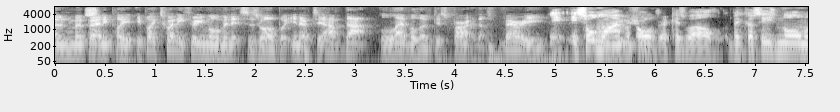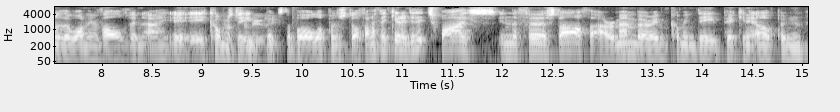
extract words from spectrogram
and McBurnie played he played 23 more minutes as well. But you know, to have that level of disparity, that's very It's unlike Unusual. McGoldrick as well because he's normally the one involved in. it. he, he comes deep, Absolutely. picks the ball up and stuff. And I think you know, he did it twice in the first half. That I remember him coming deep, picking it up, and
